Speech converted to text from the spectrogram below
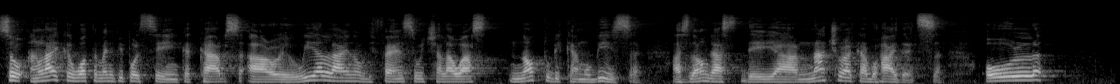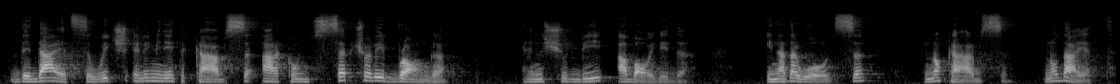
So unlike what many people think, carbs are a real line of defense which allow us not to become obese, as long as they are natural carbohydrates. All the diets which eliminate carbs are conceptually wrong and should be avoided. In other words, no carbs, no diet.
